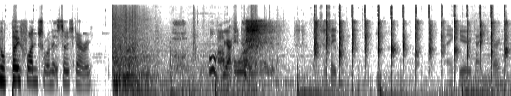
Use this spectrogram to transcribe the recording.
You're both one shot and it's so scary. Oh, Op reaction four time. eliminated. So save me. Thank you. Thank you very much.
